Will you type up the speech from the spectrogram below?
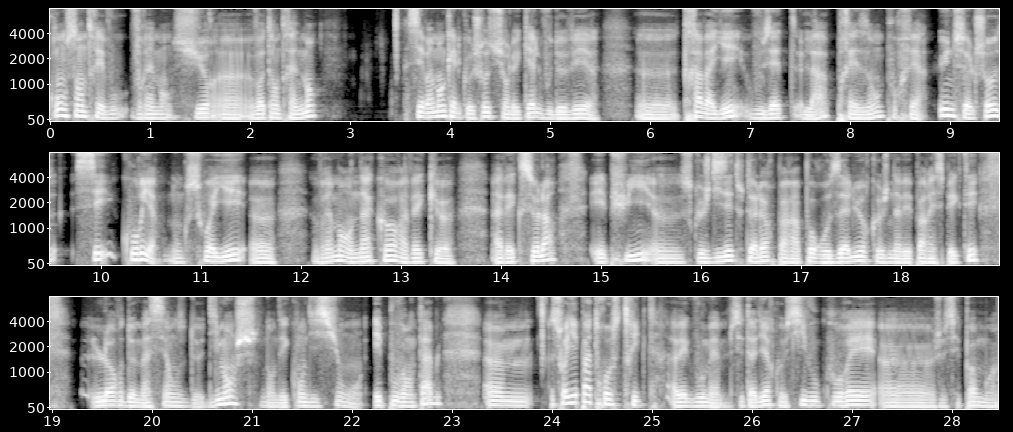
concentrez-vous vraiment sur votre entraînement c'est vraiment quelque chose sur lequel vous devez travailler. Vous êtes là, présent, pour faire une seule chose, c'est courir. Donc soyez vraiment en accord avec avec cela. Et puis, ce que je disais tout à l'heure par rapport aux allures que je n'avais pas respectées, lors de ma séance de dimanche dans des conditions épouvantables, euh, soyez pas trop strict avec vous-même. C'est-à-dire que si vous courez, euh, je sais pas moi,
